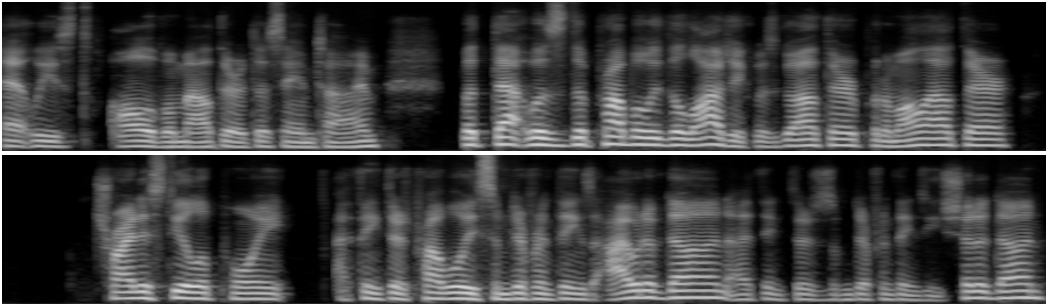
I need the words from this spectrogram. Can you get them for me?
at least all of them out there at the same time, but that was the probably the logic was go out there, put them all out there, try to steal a point. I think there's probably some different things I would have done. I think there's some different things he should have done,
